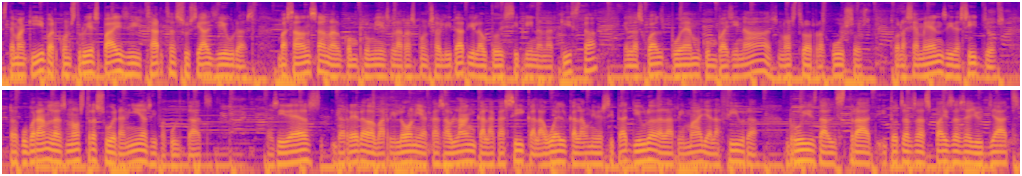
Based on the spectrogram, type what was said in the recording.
Estem aquí per construir espais i xarxes socials lliures, basant-se en el compromís, la responsabilitat i l'autodisciplina anarquista en les quals podem compaginar els nostres recursos, coneixements i desitjos, recuperant les nostres sobiranies i facultats. Les idees darrere de Barrilònia, Casablanca, la Casica, la Huelca, la Universitat Lliure de la Rimalla, la Fibra, Ruiz del Strat i tots els espais desallotjats,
